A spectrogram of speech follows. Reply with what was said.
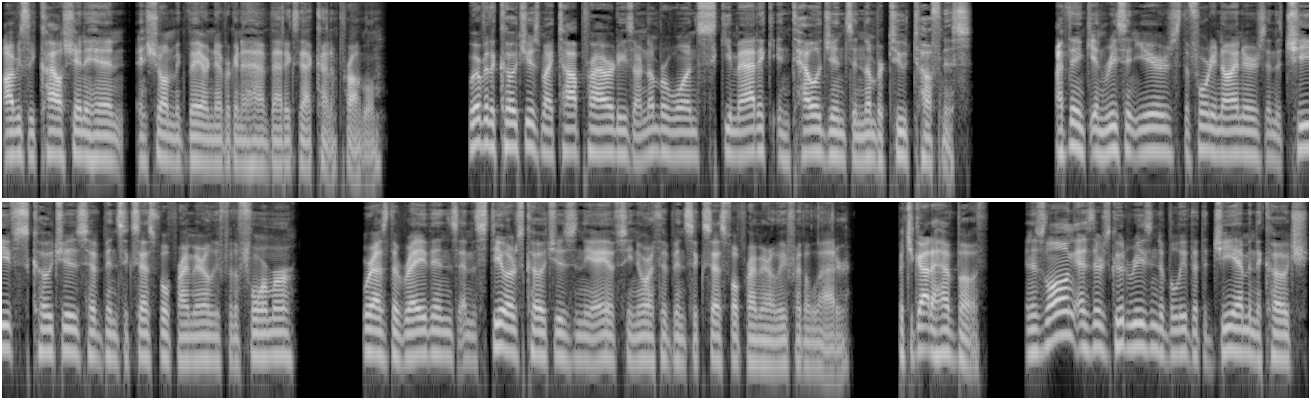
Obviously, Kyle Shanahan and Sean McVay are never going to have that exact kind of problem. Whoever the coach is, my top priorities are number one, schematic intelligence, and number two, toughness. I think in recent years, the 49ers and the Chiefs coaches have been successful primarily for the former, whereas the Ravens and the Steelers coaches in the AFC North have been successful primarily for the latter. But you got to have both. And as long as there's good reason to believe that the GM and the coach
